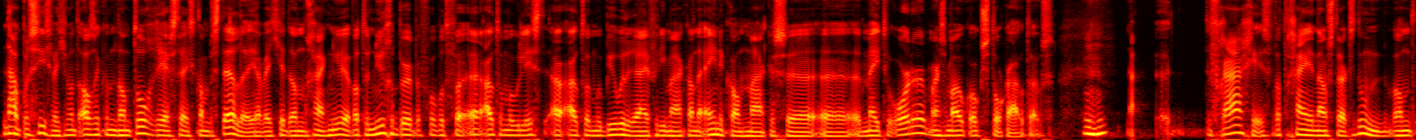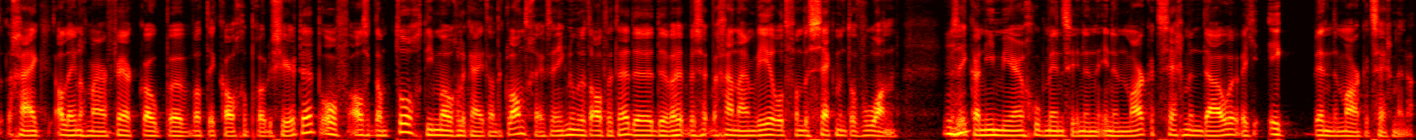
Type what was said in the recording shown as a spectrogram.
Nou, precies, weet je, want als ik hem dan toch rechtstreeks kan bestellen, ja, weet je, dan ga ik nu, wat er nu gebeurt bijvoorbeeld voor eh, automobilist, eh, automobielbedrijven, die maken aan de ene kant maken ze eh made to order, maar ze maken ook stokauto's. De vraag is, wat ga je nou straks doen? Want ga ik alleen nog maar verkopen wat ik al geproduceerd heb? Of als ik dan toch die mogelijkheid aan de klant geef? En ik noem het altijd, hè, de, de, we, gaan naar een wereld van de segment of one. Dus Mhm. ik kan niet meer een groep mensen in een, in een market segment douwen. Weet je, ik ben de market segment. Nou,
